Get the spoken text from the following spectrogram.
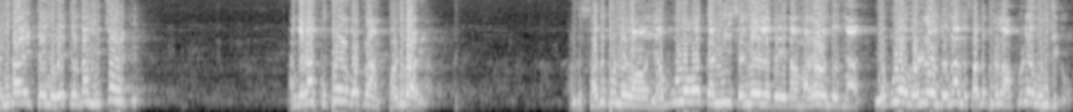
ரெண்டாயிரத்தி ஐநூறு ஏக்கர் தான் மிச்சம் இருக்கு. அங்கதான் குப்பையை கொட்டுறான் படுபாவி. அந்த சதுப்பு நிலம் எவ்வளவு தண்ணி சென்னையில பெய்தா மழை வந்ததுன்னா எவ்வளவு வெள்ளம் வந்ததுன்னா அந்த சதுப்பு நிலம் அப்படியே உறிஞ்சிக்கும்.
